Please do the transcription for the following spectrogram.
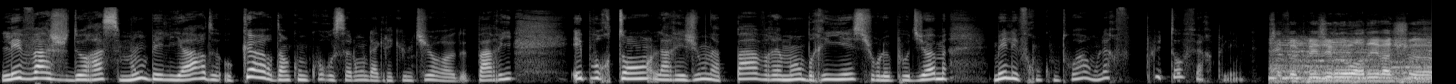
les vaches de race Montbéliarde, au cœur d'un concours au Salon de l'Agriculture de Paris. Et pourtant, la région n'a pas vraiment brillé sur le podium, mais les Francs-Comtois ont l'air plutôt fair-play. Ça fait plaisir de voir des vaches euh,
